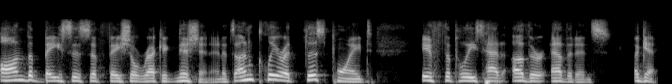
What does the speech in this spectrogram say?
on the basis of facial recognition. And it's unclear at this point if the police had other evidence, again,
